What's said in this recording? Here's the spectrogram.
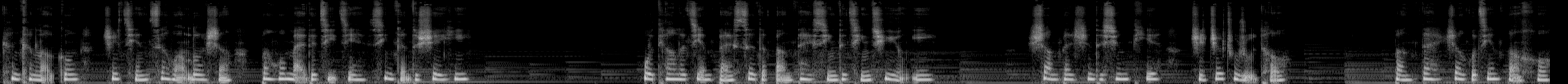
看看老公之前在网络上帮我买的几件性感的睡衣，我挑了件白色的绑带型的情趣泳衣，上半身的胸贴只遮住乳头，绑带绕过肩膀后，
